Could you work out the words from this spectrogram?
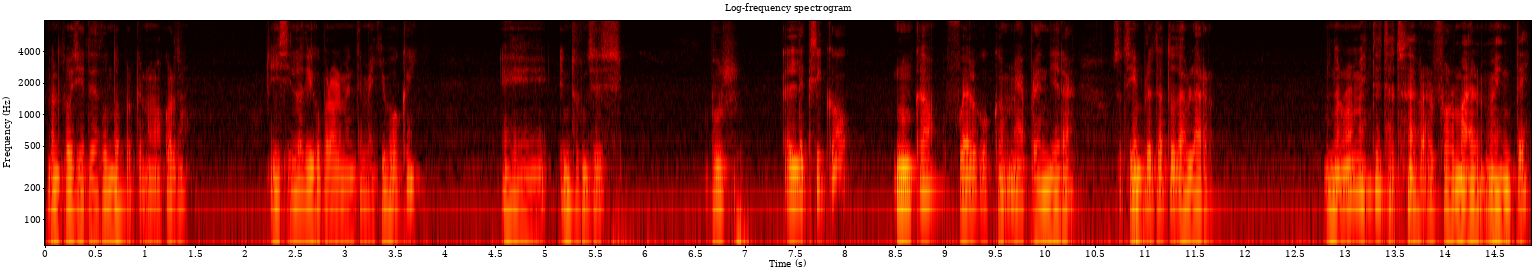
No les voy a decir de dónde porque no me acuerdo. Y si lo digo probablemente me equivoque. Eh, entonces, pues el léxico nunca fue algo que me aprendiera. O sea, siempre trato de hablar. Normalmente trato de hablar formalmente.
